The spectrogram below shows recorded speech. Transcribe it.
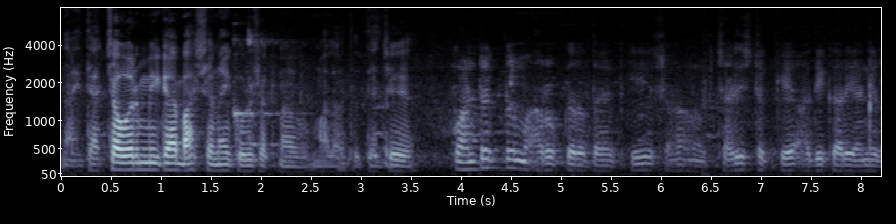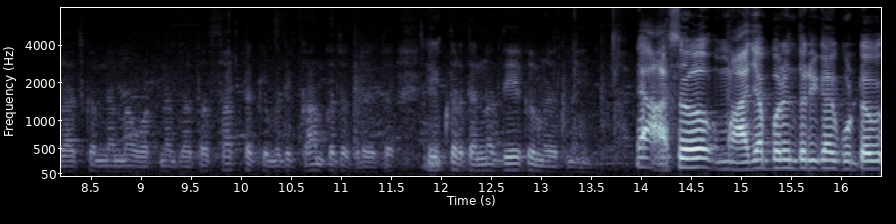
नाही त्याच्यावर मी काय भाष्य नाही करू शकणार मला तर त्याचे कॉन्ट्रॅक्टर आरोप करत आहेत की चाळीस टक्के अधिकारी आणि राजकारण्यांना वाटण्यात जातात साठ टक्केमध्ये काम कसं करायचं एक तर त्यांना देयक मिळत नाही. नाही असं माझ्यापर्यंत तरी काय कुठं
